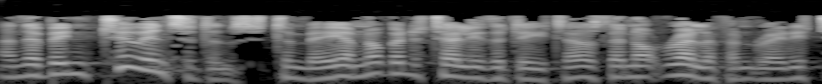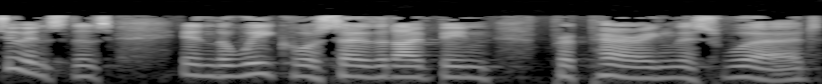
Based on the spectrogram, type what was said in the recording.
And there have been two incidents to me. I'm not going to tell you the details, they're not relevant really. Two incidents in the week or so that I've been preparing this word,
